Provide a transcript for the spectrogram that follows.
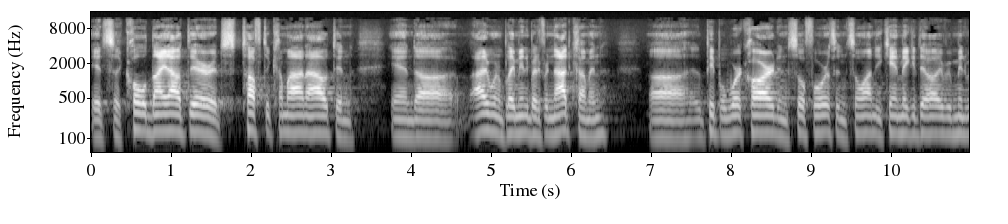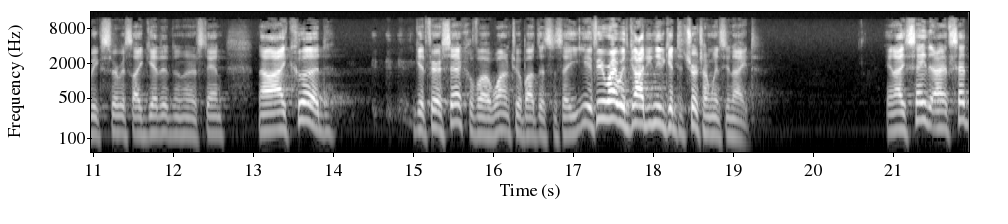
it's a cold night out there, it's tough to come on out, and and uh, I don't want to blame anybody for not coming. Uh, people work hard and so forth and so on. You can't make it to every midweek service. I get it and understand. Now, I could get pharisaical if I wanted to about this and say, if you're right with God, you need to get to church on Wednesday night. And I say that, I've said,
